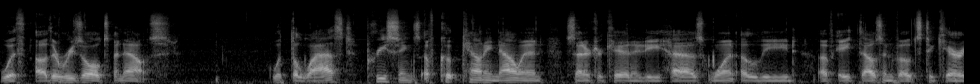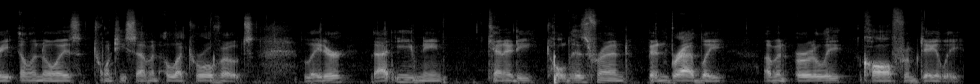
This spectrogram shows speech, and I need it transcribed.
with other results announced. With the last precincts of Cook County now in, Senator Kennedy has won a lead of 8,000 votes to carry Illinois' 27 electoral votes. Later that evening, Kennedy told his friend Ben Bradlee of an early call from Daley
